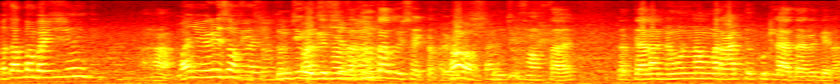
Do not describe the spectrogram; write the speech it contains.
हुतात्मा पाहिजे नाही ती? हा. माझी वेगळी संस्था आहे. तुमची वेगळी संस्था. तुमचाच विषय करतोय. हो. तुमची संस्था आहे. तर त्याला नमून नंबर आठ कुठल्या आधारे दिला?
